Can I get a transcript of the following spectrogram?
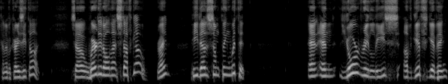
Kind of a crazy thought. So, where did all that stuff go? Right? He does something with it. And, and your release of gift giving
